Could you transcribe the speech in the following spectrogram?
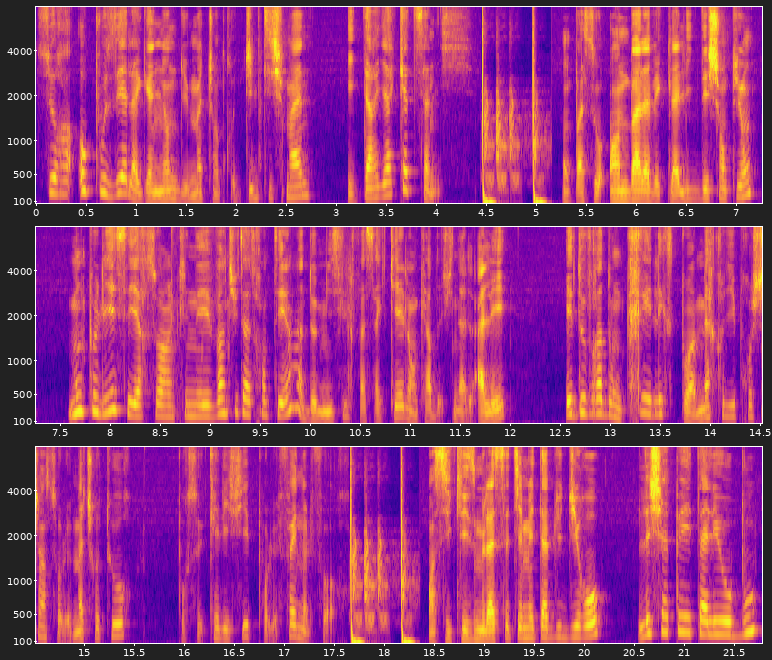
sera opposée à la gagnante du match entre Jill Tishman et Daria Katsani. On passe au handball avec la Ligue des Champions. Montpellier s'est hier soir incliné 28 à 31 à domicile face à Kiel en quart de finale aller et devra donc créer l'exploit mercredi prochain sur le match retour pour se qualifier pour le Final Four. En cyclisme, la 7 étape du Giro, l'échappée est allée au bout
